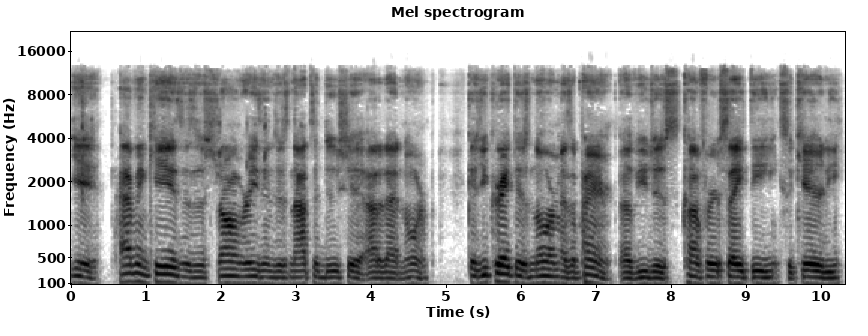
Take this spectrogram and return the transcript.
Yeah, having kids is a strong reason just not to do shit out of that norm. Cause you create this norm as a parent of you just comfort, safety, security,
